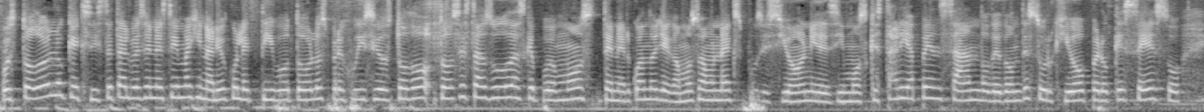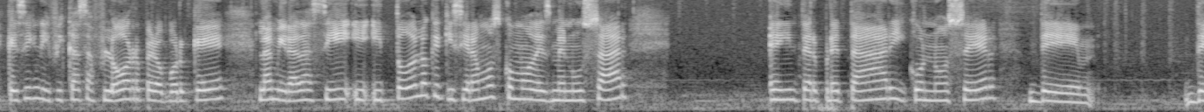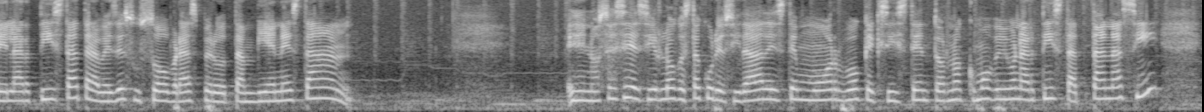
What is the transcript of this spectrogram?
pues todo lo que existe tal vez en este imaginario colectivo, todos los prejuicios, todo, todas estas dudas que podemos tener cuando llegamos a una exposición y decimos, ¿qué estaría pensando? ¿De dónde surgió? ¿Pero qué es eso? ¿Qué significa esa flor? ¿Pero por qué la mirada así? Y, y todo lo que quisiéramos como desmenuzar e interpretar y conocer de del artista a través de sus obras, pero también esta eh, no sé si decirlo, esta curiosidad, este morbo que existe en torno a cómo vive un artista, tan así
